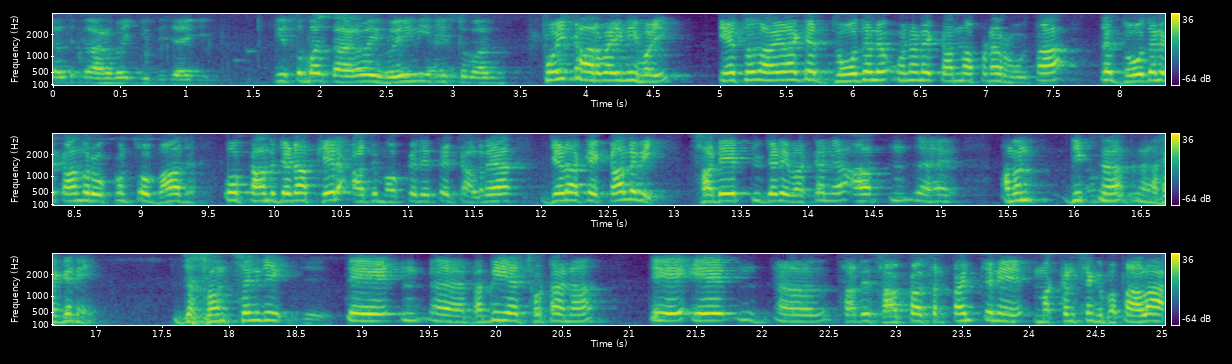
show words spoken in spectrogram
ਜਲਦ ਕਾਰਵਾਈ ਕੀਤੀ ਜਾਏਗੀ। ਕਿ ਇਸ ਤੋਂ ਬਾਅਦ ਕਾਰਵਾਈ ਹੋਈ ਨਹੀਂ ਜਿਸ ਤੋਂ ਬਾਅਦ। ਕੋਈ ਕਾਰਵਾਈ ਨਹੀਂ ਹੋਈ। ਇੱਥੋਂ ਦਾ ਆਇਆ ਕਿ ਦੋ ਦਿਨ ਉਹਨਾਂ ਨੇ ਕੰਮ ਆਪਣਾ ਰੋਕਤਾ ਤੇ ਦੋ ਦਿਨ ਕੰਮ ਰੋਕਣ ਤੋਂ ਬਾਅਦ ਉਹ ਕੰਮ ਜਿਹੜਾ ਫਿਰ ਅੱਜ ਮੌਕੇ ਦੇ ਉੱਤੇ ਚੱਲ ਰਿਹਾ ਜਿਹੜਾ ਕਿ ਕੱਲ ਵੀ ਸਾਡੇ ਜਿਹੜੇ ਵਕਨ ਅਮਨਦੀਪ ਹੈਗੇ ਨੇ ਜਸਵੰਤ ਸਿੰਘ ਜੀ ਤੇ ਬੱਬੀ ਹੈ ਛੋਟਾ ਨਾਂ। ਤੇ ਇਹ ਸਾਡੇ ਸਾਬਕਾ ਸਰਪੰਚ ਨੇ ਮੱਖਣ ਸਿੰਘ ਬਤਾਲਾ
